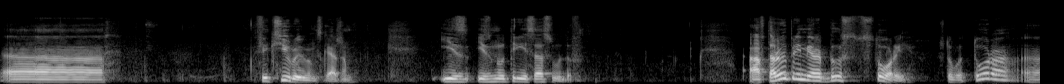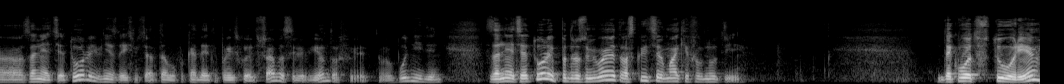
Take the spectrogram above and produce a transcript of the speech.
э, фиксируемым, скажем, из, изнутри сосудов. А второй пример был с Торой, что вот Тора, э, занятие Торой, вне зависимости от того, когда это происходит в Шабас или в Йонтов, или в будний день, занятия Торой подразумевают раскрытие макифа внутри. Так вот, в Торе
